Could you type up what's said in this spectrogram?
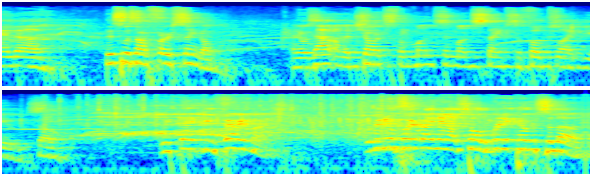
And uh, this was our first single. And it was out on the charts for months and months thanks to folks like you. So we thank you very much. We're going to do for you right now. It's called When It Comes to Love.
